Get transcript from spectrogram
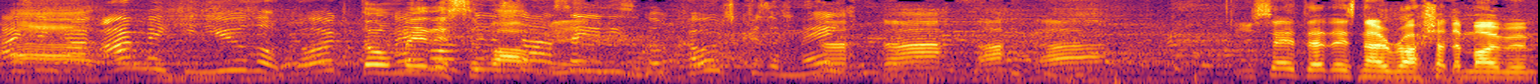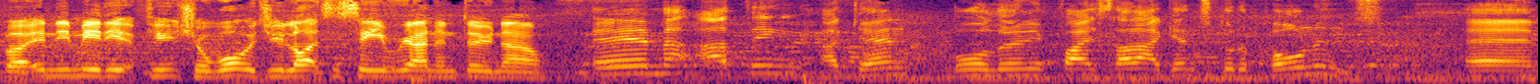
I think I, I'm making you look good. Don't make this about start me. saying he's a good coach because of me. You said that there's no rush at the moment, but in the immediate future, what would you like to see Rhiannon do now? Um, I think again more learning fights like that against good opponents. Um,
